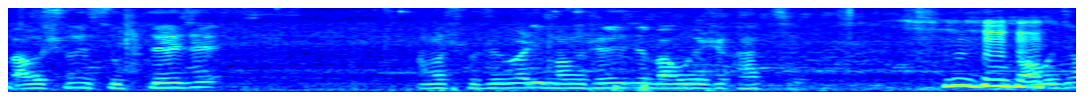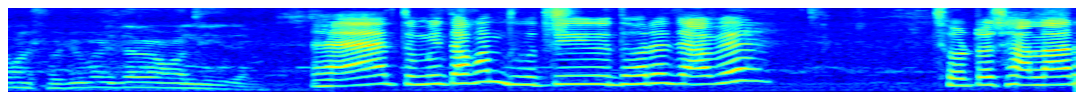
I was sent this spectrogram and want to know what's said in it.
বাবুর সঙ্গে হয়েছে আমার শ্বশুর বাড়ি মাংস হয়েছে বাবু এসে খাচ্ছে। বাবু যখন শ্বশুর বাড়ি যাবে আমার নিয়ে যাবে। হ্যাঁ তুমি তখন ধুতি ধরে যাবে ছোট শালার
